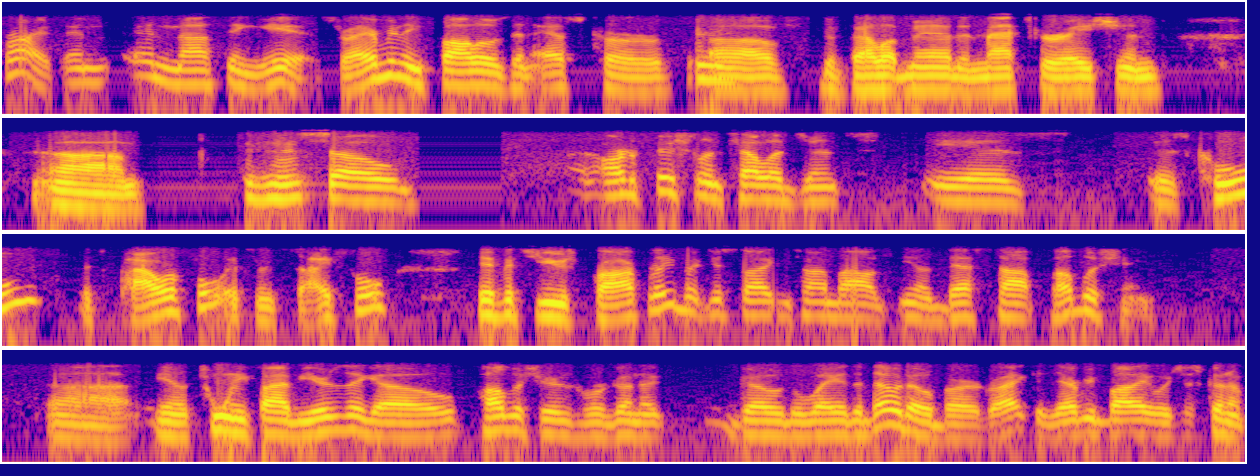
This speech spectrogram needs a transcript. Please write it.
Right, and and nothing is right. Everything follows an S curve Mhm. of development and maturation. Um, Mm-hmm. so, artificial intelligence is is cool. It's powerful. It's insightful if it's used properly. But just like you're talking about, you know, desktop publishing. Uh, you know, 25 years ago, publishers were going to go the way of the dodo bird, right? Because everybody was just going to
